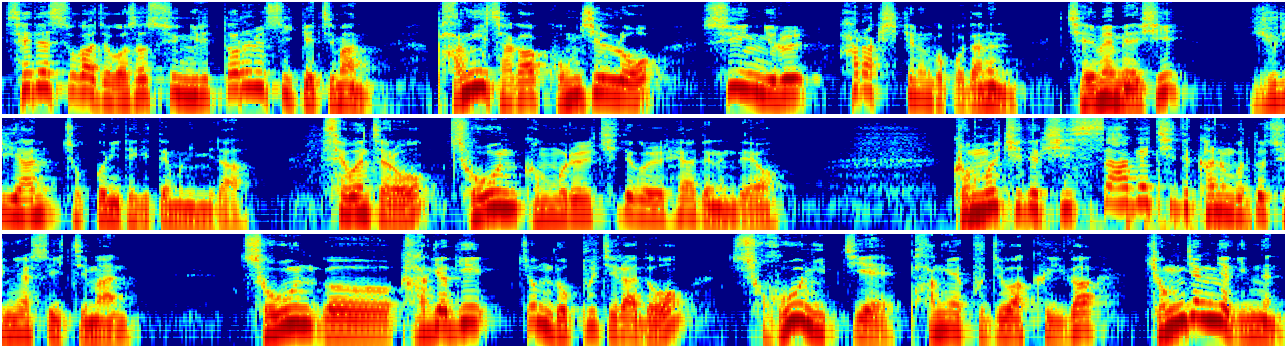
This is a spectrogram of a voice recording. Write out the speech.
세대 수가 적어서 수익률이 떨어질 수 있겠지만 방이 작아 공실로 수익률을 하락시키는 것보다는 재매매 시 유리한 조건이 되기 때문입니다. 세 번째로 좋은 건물을 취득을 해야 되는데요. 건물 취득 시 싸게 취득하는 것도 중요할 수 있지만 좋은 어, 가격이 좀 높을지라도 좋은 입지에 방의 구조와 크기가 경쟁력 있는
